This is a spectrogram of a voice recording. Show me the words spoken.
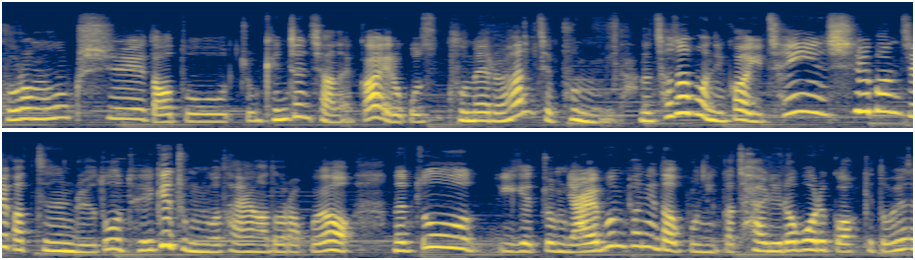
그러면 혹시 나도 좀 괜찮지 않을까? 이러고 구매를 한 제품입니다. 근데 찾아보니까 이 체인 실반지 같은 류도 되게 종류가 다양하더라고요. 근데 또 이게 좀 얇은 편이다 보니까 잘 잃어버릴 것 같기도 해서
